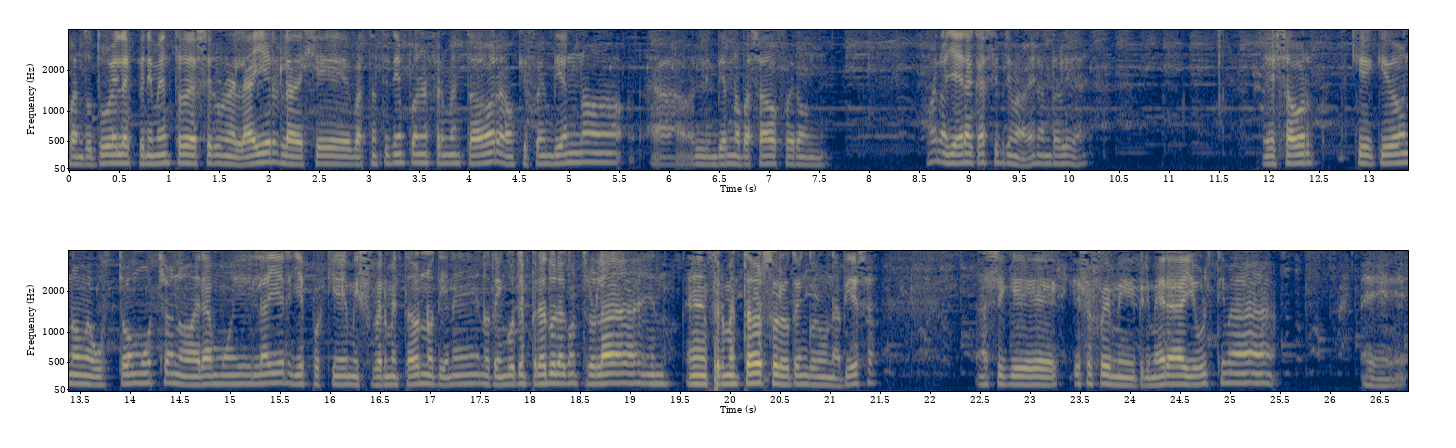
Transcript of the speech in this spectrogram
Cuando tuve el experimento de hacer una layer, la dejé bastante tiempo en el fermentador, aunque fue invierno, ah, el invierno pasado fueron, bueno, ya era casi primavera en realidad. El sabor que quedó no me gustó mucho, no era muy layer y es porque mi fermentador no tiene, no tengo temperatura controlada en, el fermentador, solo tengo en una pieza. Así que esa fue mi primera y última, eh,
